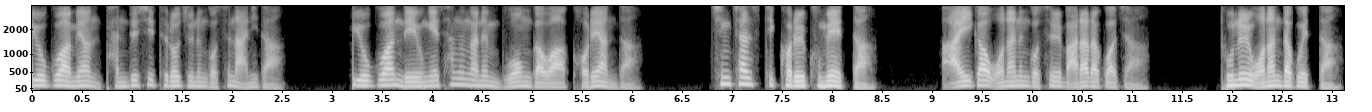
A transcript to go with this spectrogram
요구하면 반드시 들어주는 것은 아니다. 요구한 내용에 상응하는 무언가와 거래한다. 칭찬 스티커를 구매했다. 아이가 원하는 것을 말하라고 하자. 돈을 원한다고 했다.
